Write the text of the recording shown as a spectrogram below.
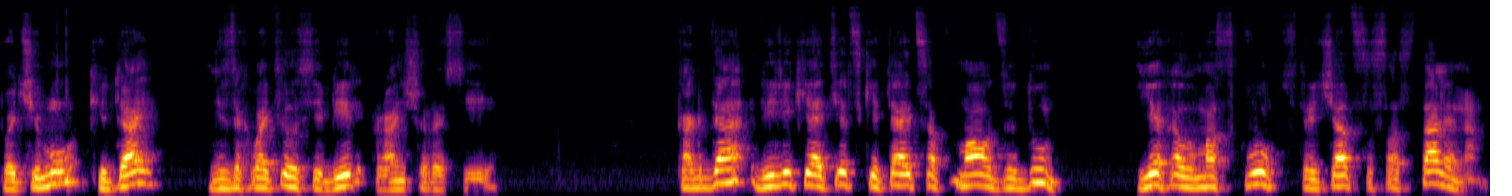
Почему Китай не захватил Сибирь раньше России? Когда великий отец китайцев Мао Цзэдун ехал в Москву встречаться со Сталином,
